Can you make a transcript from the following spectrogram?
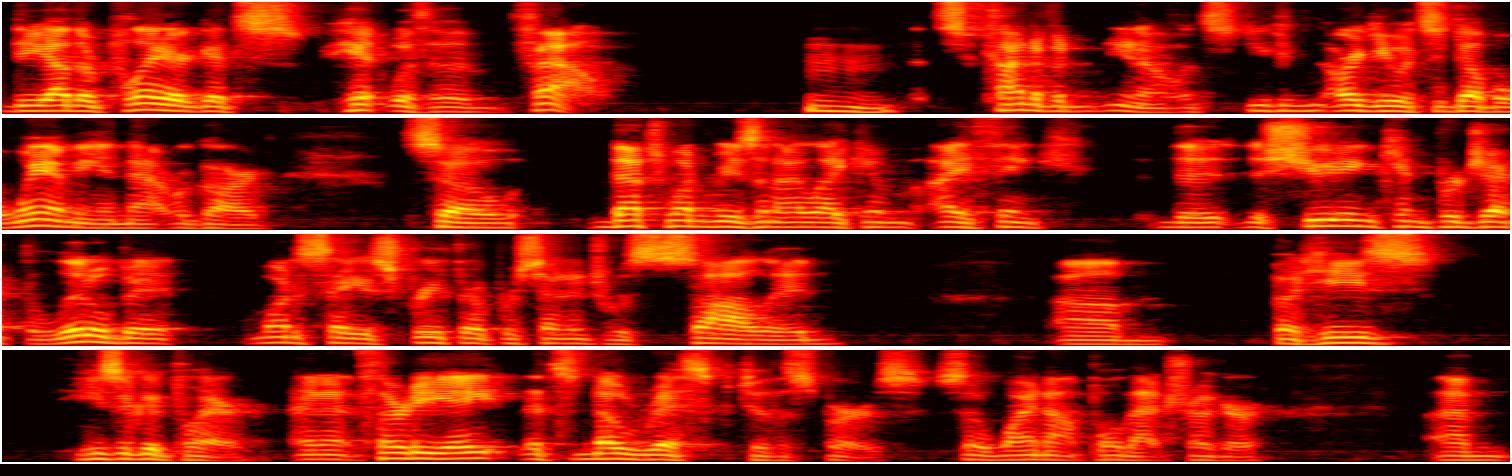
the other player gets hit with a foul. Mm-hmm. It's kind of a you know it's you can argue it's a double whammy in that regard. So that's one reason I like him. I think the the shooting can project a little bit. I want to say his free throw percentage was solid. Um, but he's he's a good player, and at 38, that's no risk to the Spurs. So why not pull that trigger? Um,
